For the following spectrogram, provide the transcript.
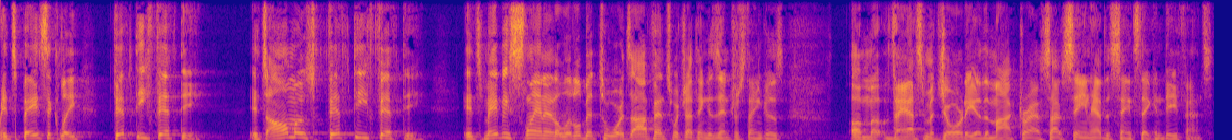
it's basically 50 50. It's almost 50 50. It's maybe slanted a little bit towards offense, which I think is interesting because a vast majority of the mock drafts I've seen have the Saints taking defense.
